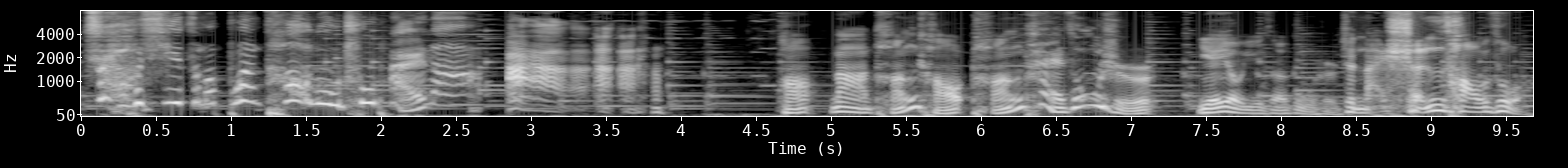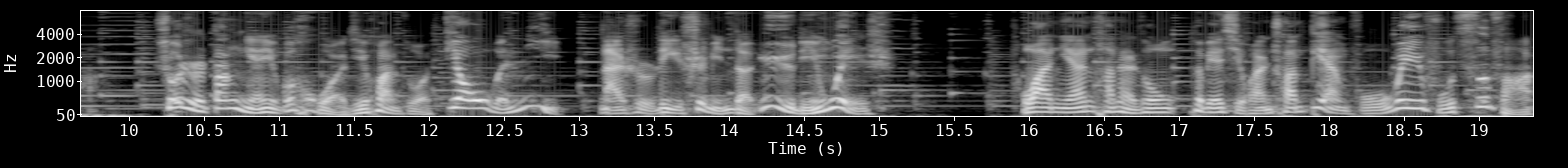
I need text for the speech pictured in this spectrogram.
赵熙怎么不按套路出牌呢？啊啊啊！好，那唐朝唐太宗时也有一则故事，真乃神操作啊！说是当年有个伙计唤作刁文义，乃是李世民的御林卫士。晚年唐太宗特别喜欢穿便服、微服私访，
